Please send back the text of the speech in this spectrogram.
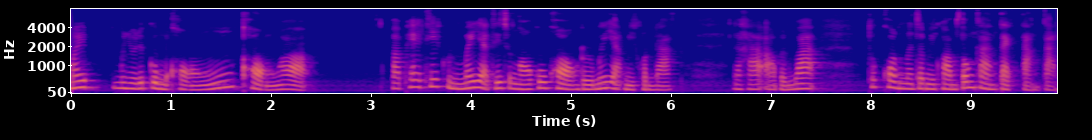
ไม่อยู่ในกลุ่มของของประเภทที่คุณไม่อยากที่จะง้อคู่ครอง หรือไม่อยากมีคนรัก นะคะ เอาเป็นว่าทุกคนมันจะมีความต้องการแตกต่างกัน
